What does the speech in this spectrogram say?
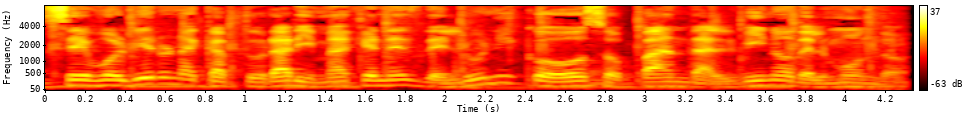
se volvieron a capturar imágenes del único oso panda albino del mundo.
